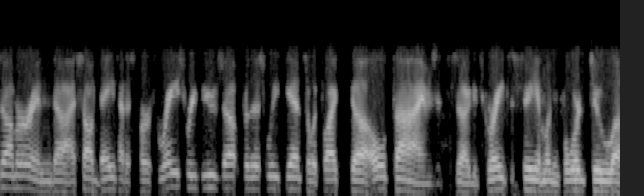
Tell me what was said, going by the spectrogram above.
summer, and uh, I saw Dave had his first race reviews up for this weekend, so it's like uh, old times. It's uh, it's great to see. I'm looking forward to uh,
